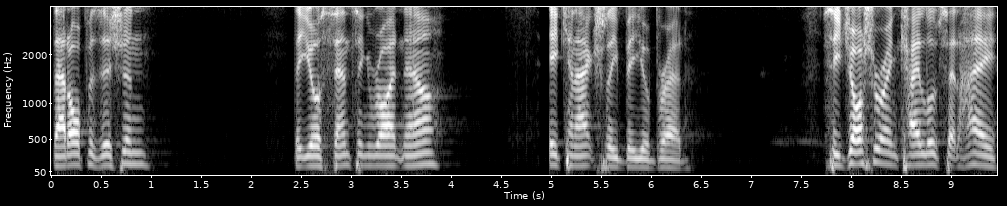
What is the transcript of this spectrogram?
that opposition that you're sensing right now, it can actually be your bread. See, Joshua and Caleb said, Hey,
